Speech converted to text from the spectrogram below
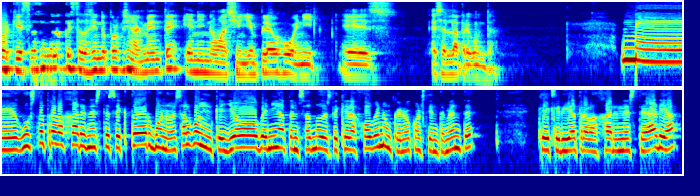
por qué estás haciendo lo que estás haciendo profesionalmente en innovación y empleo juvenil? Es, esa es la pregunta. Me gusta trabajar en este sector. Bueno, es algo en el que yo venía pensando desde que era joven, aunque no conscientemente, que quería trabajar en este área.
